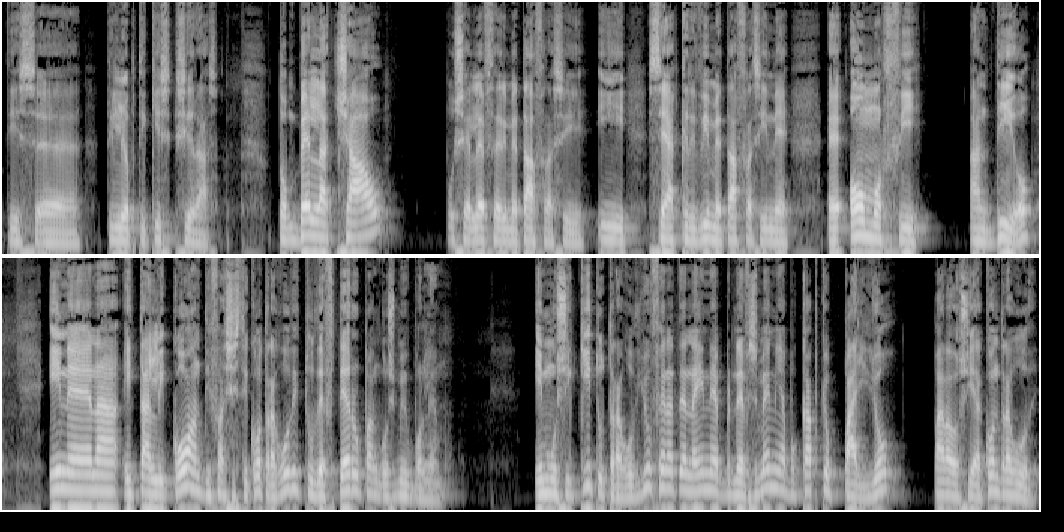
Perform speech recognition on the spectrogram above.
της ε, τηλεοπτικής σειράς. Το Μπέλα Τσάου που σε ελεύθερη μετάφραση ή σε ακριβή μετάφραση είναι ε, όμορφη αντίο είναι ένα ιταλικό αντιφασιστικό τραγούδι του Δευτέρου Παγκοσμίου Πολέμου. Η μουσική του τραγουδιού φαίνεται να είναι εμπνευσμένη από κάποιο παλιό παραδοσιακό τραγούδι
